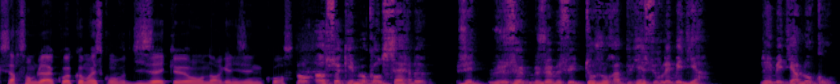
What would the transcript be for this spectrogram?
Ça ressemblait à quoi? Comment est-ce qu'on disait qu'on organisait une course? En ce qui me concerne, je, je me suis toujours appuyé sur les médias, les médias locaux.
